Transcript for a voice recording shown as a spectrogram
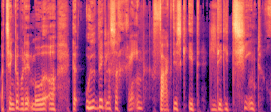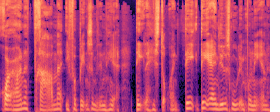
og tænker på den måde, og der udvikler sig rent faktisk et legitimt rørende drama i forbindelse med den her del af historien. Det, det er en lille smule imponerende.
